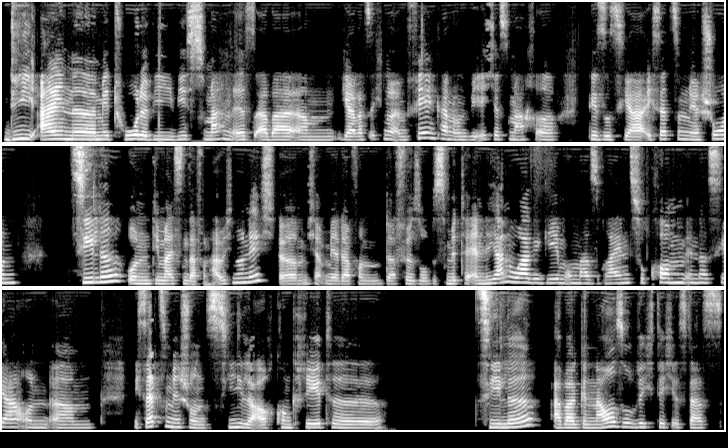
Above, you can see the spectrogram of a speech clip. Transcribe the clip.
die eine Methode, wie, wie es zu machen ist, aber ähm, ja, was ich nur empfehlen kann und wie ich es mache dieses Jahr, ich setze mir schon Ziele und die meisten davon habe ich noch nicht. Ähm, ich habe mir davon dafür so bis Mitte, Ende Januar gegeben, um mal so reinzukommen in das Jahr. Und ähm, ich setze mir schon Ziele, auch konkrete Ziele. Aber genauso wichtig ist das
